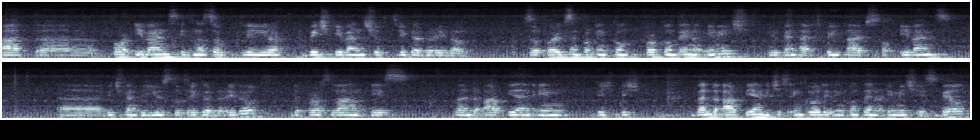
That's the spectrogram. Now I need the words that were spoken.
But uh, for events, it's not so clear which event should trigger the rebuild. So for example, in con for container image, you can have three types of events uh, which can be used to trigger the rebuild. The first one is when the RPM in which, which when the RPM which is included in container image is built.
